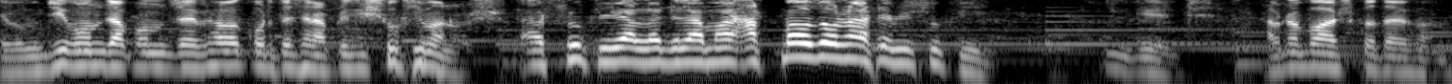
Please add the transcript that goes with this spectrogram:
এবং জীবন যাপন যেভাবে করতেছেন আপনি কি সুখী মানুষ? আর সুখী আল্লাহ দিলে আমার আত্মাও যখন আছে আমি সুখী। গুড আপনার বয়স কত এখন?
